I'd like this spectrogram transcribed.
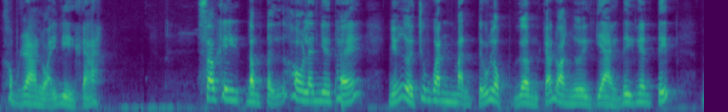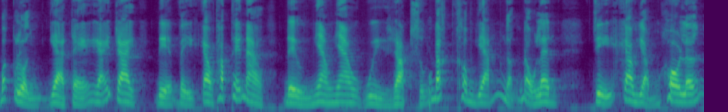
không ra loại gì cả. Sau khi đồng tử hô lên như thế, những người chung quanh Mạnh Tiểu Lục gồm cả đoàn người dài đi nghênh tiếp, bất luận già trẻ gái trai, địa vị cao thấp thế nào, đều nhao nhao quỳ rạp xuống đất không dám ngẩng đầu lên, chỉ cao giọng hô lớn.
